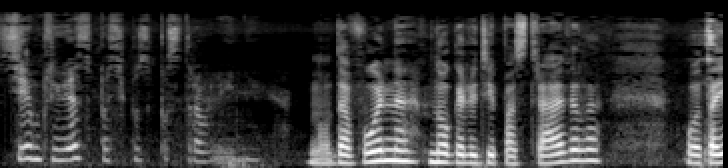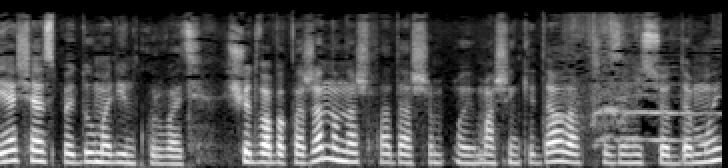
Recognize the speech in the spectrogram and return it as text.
Всем привет, спасибо за поздравления. Ну, довольна. Много людей поздравила. Вот, а я сейчас пойду малинку рвать. Еще два баклажана нашла Даша. Ой, Машеньке дала. Сейчас занесет домой.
